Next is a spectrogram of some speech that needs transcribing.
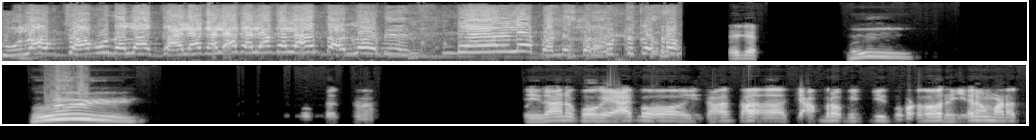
ಗುಲಾಬ್ ಜಾಮೂನ್ ಅಲ್ಲ ಗಲ ಗಲ ಗಲ ಗಲ ಅಂತ ಅಲ್ಲೋಡಿ ಮೇಲೆ ಬಣ್ಣಕ್ಕೆ ಬಂದ್ಬಿಡ್ತು ಕಣ್ರೋ. ನಿಧಾನಕ್ಕೆ ಹೋಗ ಯಾಕೋ ಈ ತಾತ ಕ್ಯಾಮ್ರಾ ಬಿಚ್ಚಿ ಹೊಡೆದವ್ರು ಏನೋ ಮಾಡಕ್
